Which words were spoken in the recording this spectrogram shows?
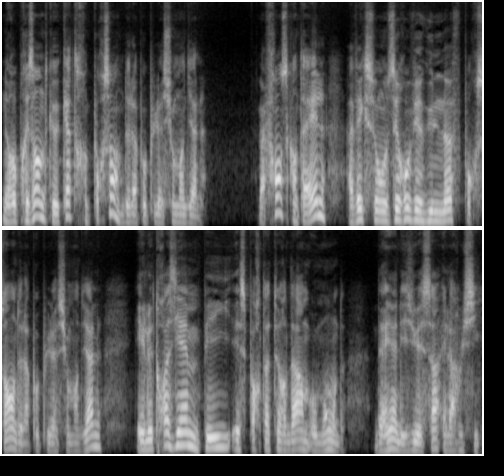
ne représente que 4% de la population mondiale. La France, quant à elle, avec son 0,9% de la population mondiale, est le troisième pays exportateur d'armes au monde, derrière les USA et la Russie.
